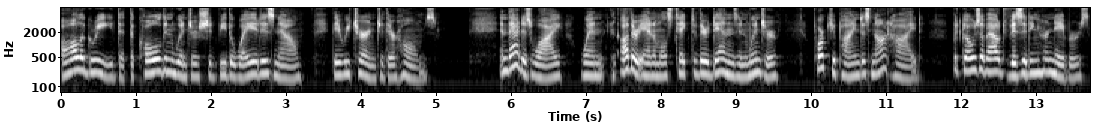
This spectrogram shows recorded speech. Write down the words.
all agreed that the cold in winter should be the way it is now, they returned to their homes. And that is why, when other animals take to their dens in winter, Porcupine does not hide, but goes about visiting her neighbors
